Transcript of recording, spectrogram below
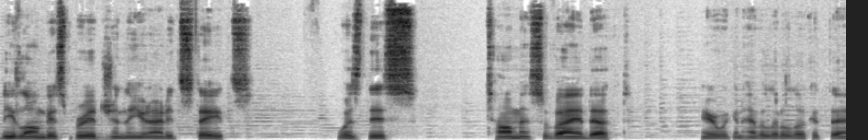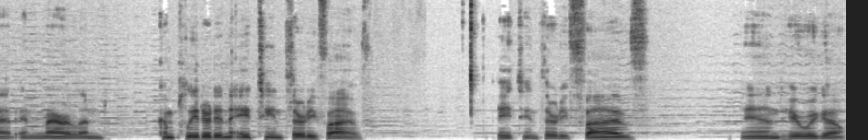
the longest bridge in the United States was this Thomas Viaduct. Here we can have a little look at that in Maryland, completed in 1835. 1835, and here we go.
